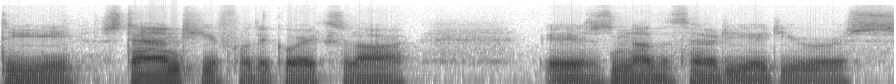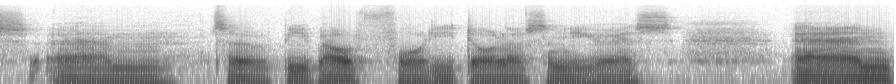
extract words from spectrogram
The stand here for the Go XLR is another 38 euros um, so it'll be about 40 dollars in the US and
